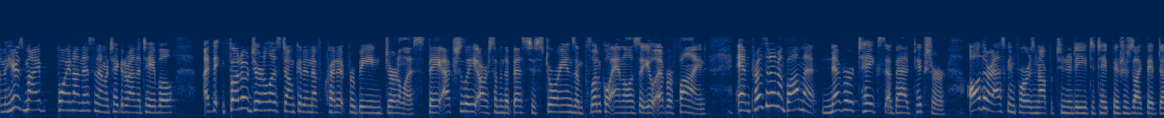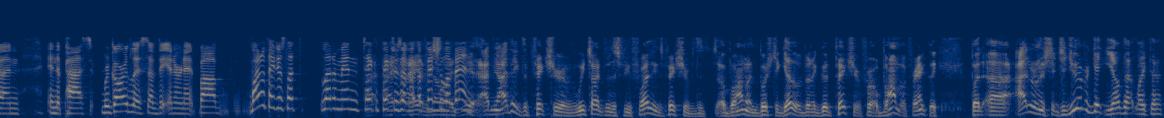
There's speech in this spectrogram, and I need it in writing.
Um, here's my point on this, and I'm going to take it around the table. I think photojournalists don't get enough credit for being journalists. They actually are some of the best historians and political analysts that you'll ever find. And President Obama never takes a bad picture. All they're asking for is an opportunity to take pictures like they've done in the past, regardless of the internet. Bob, why don't they just let let them in, take the pictures I, of I have official no events? Idea. I mean, I think the picture of we talked about this before. I think the picture of the, Obama and Bush together would have been a good picture for Obama, frankly. But uh, I don't understand. Did you ever get yelled at like that?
